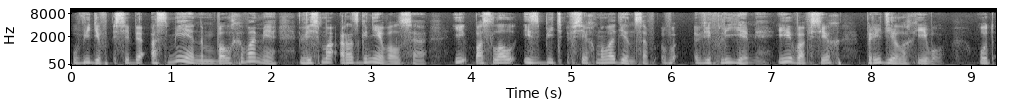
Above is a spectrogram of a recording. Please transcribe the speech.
увидев себя осмеянным волхвами, весьма разгневался и послал избить всех младенцев в Вифлееме и во всех пределах его от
